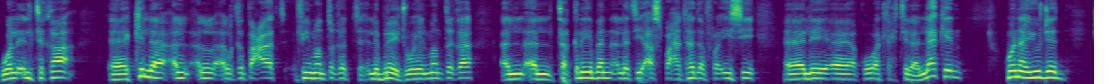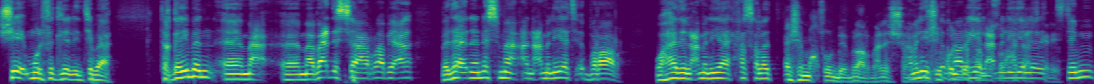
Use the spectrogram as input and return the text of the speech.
والالتقاء آه، كلا القطاعات في منطقة البريج وهي المنطقة تقريبا التي أصبحت هدف رئيسي آه، لقوات الاحتلال. لكن هنا يوجد شيء ملفت للانتباه. تقريبا آه، مع ما بعد الساعة الرابعة بدأنا نسمع عن عمليات إبرار وهذه العمليات حصلت إيش المقصود بإبرار؟ معلش عملية الإبرار هي العملية التي تتم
